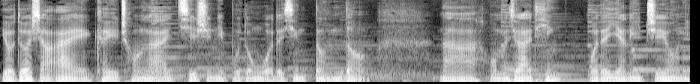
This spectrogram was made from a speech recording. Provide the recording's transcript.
有多少爱可以重来？其实你不懂我的心，等等。那我们就来听，我的眼里只有。你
